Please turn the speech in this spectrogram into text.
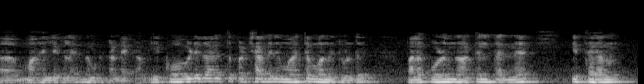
മഹല്ലുകളെ നമുക്ക് കണ്ടേക്കാം. ഈ കോവിഡ് കാലത്ത് പക്ഷെ അതിന് മാറ്റം വന്നിട്ടുണ്ട്. പലപ്പോഴും നാട്ടിൽ തന്നെ ഇത്തരം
